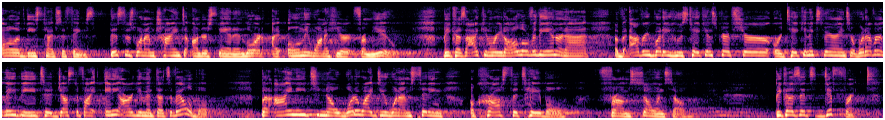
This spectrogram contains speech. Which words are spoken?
all of these types of things. This is what I'm trying to understand. And Lord, I only want to hear it from you because I can read all over the internet of everybody who's taken scripture or taken experience or whatever it may be to justify any argument that's available. But I need to know what do I do when I'm sitting across the table from so and so? Because it's different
